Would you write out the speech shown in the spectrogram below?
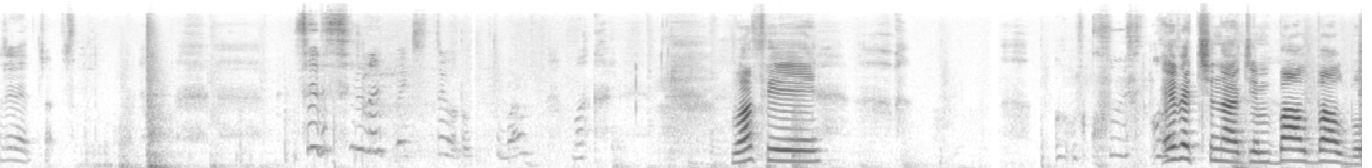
Sinir edeceğim seni. Sinir etmek istiyorum. Tamam. Bak. Waffin. Evet Çınar'cığım bal bal bu.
